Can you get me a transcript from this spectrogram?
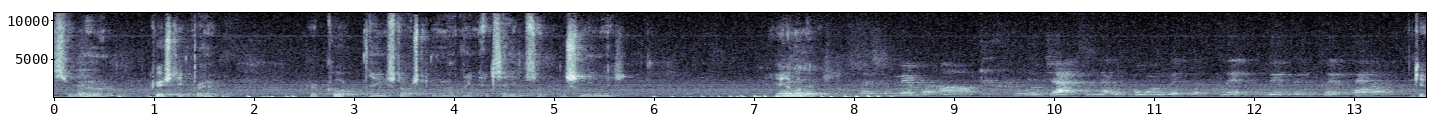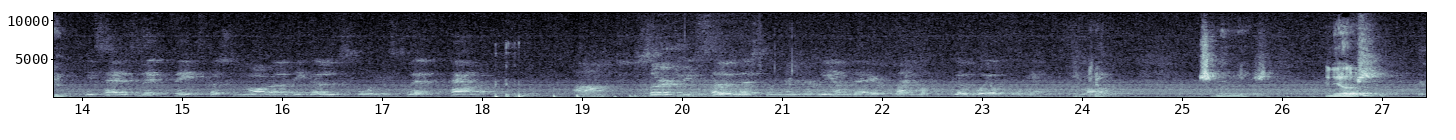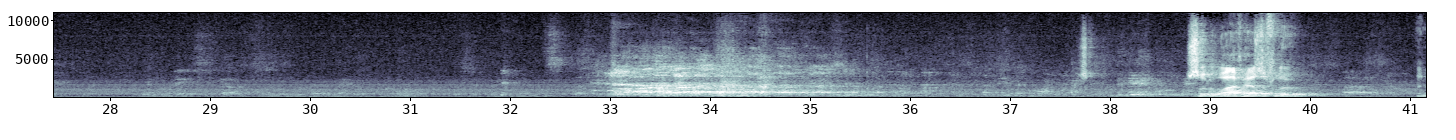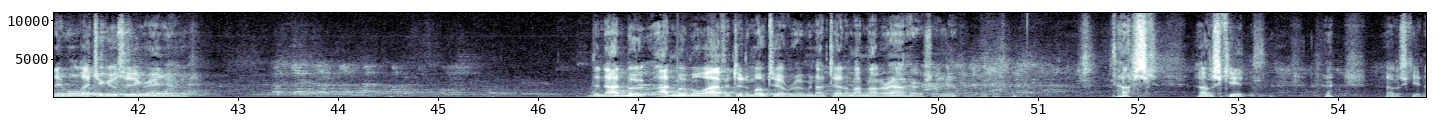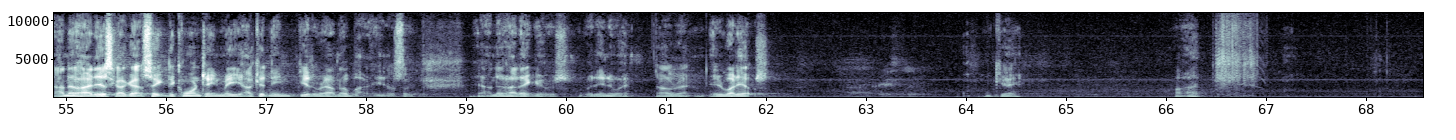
So remember Christian prayer. Her court thing starts tomorrow. I think that's it. So just remember this. Anyone else? Let's remember, uh, Fuller Jackson that was born with a cleft lip and a cleft palate. Okay. He's had his lip fixed, but tomorrow he goes for his cleft palate, uh, surgery, so let's remember him that everything will go well for him tomorrow. Just remember this. Any others? So the wife has the flu, and they won't let you go see the grandyoungest. Then I'd move, I'd move my wife into the motel room, and I'd tell them I'm not around her. So yeah, I was, I was kidding. I was kidding. I know how it is. I got sick. They quarantined me. I couldn't even get around nobody. You know, so yeah, I know how that goes. But anyway, all right. Anybody else? Okay. All right.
